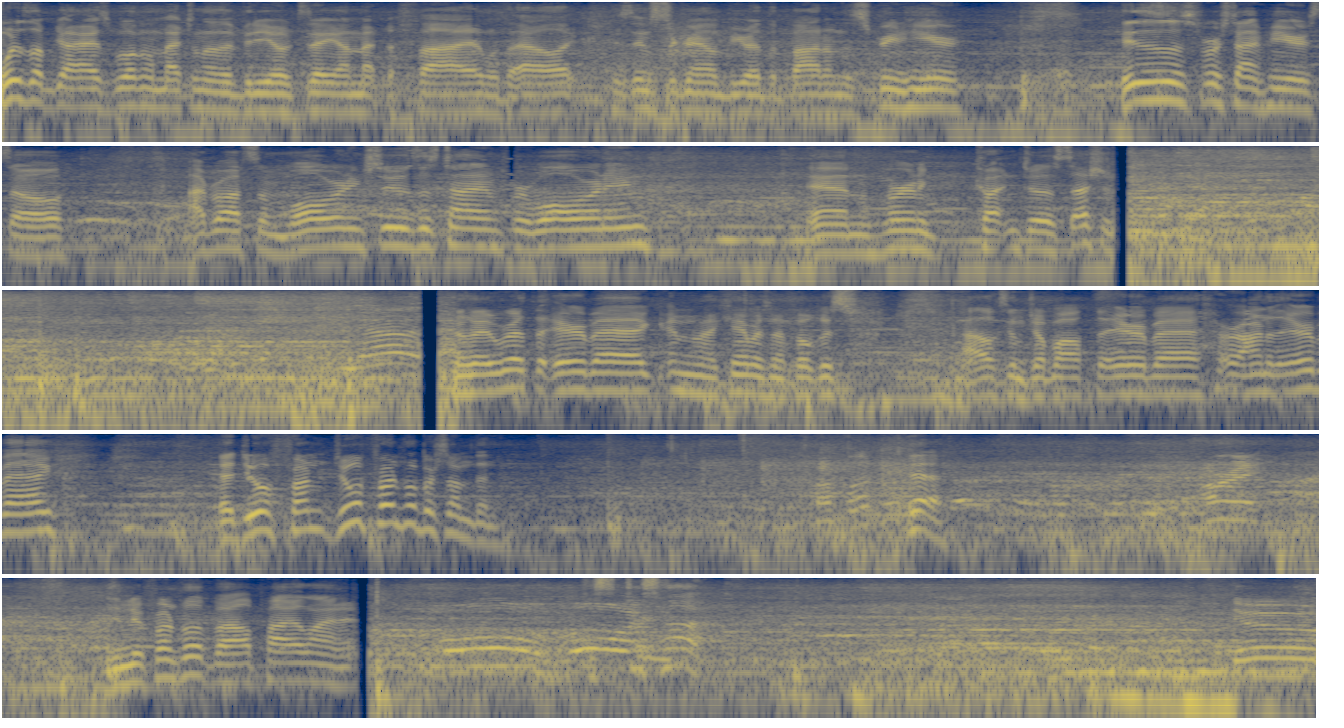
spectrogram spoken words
What is up guys? Welcome back to another video. Today I'm at Defy with Alec. His Instagram will be right at the bottom of the screen here. This is his first time here, so I brought some wall running shoes this time for wall running. And we're gonna cut into a session. Okay, we're at the airbag and my camera's not focused. Alec's gonna jump off the airbag or onto the airbag. Yeah, do a front do a front flip or something. Front flip? Yeah. Alright. You can do a front flip, but I'll probably line it. Oh, boy. Just, just hop. Dude.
